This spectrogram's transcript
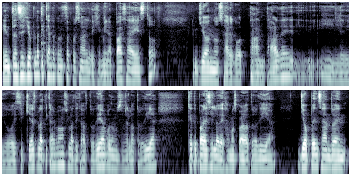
Entonces yo platicando con esta persona le dije, mira, pasa esto, yo no salgo tan tarde y le digo, y si quieres platicar, vamos a platicar otro día, podemos hacerlo otro día, ¿qué te parece si lo dejamos para otro día? Yo pensando en,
